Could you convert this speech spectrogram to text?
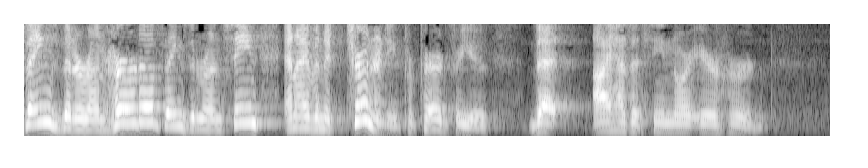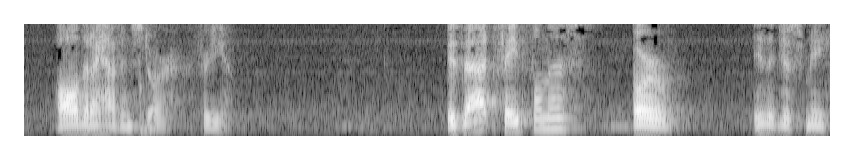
things that are unheard of, things that are unseen, and I have an eternity prepared for you that eye hasn't seen nor ear heard all that I have in store for you. Is that faithfulness or is it just me?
